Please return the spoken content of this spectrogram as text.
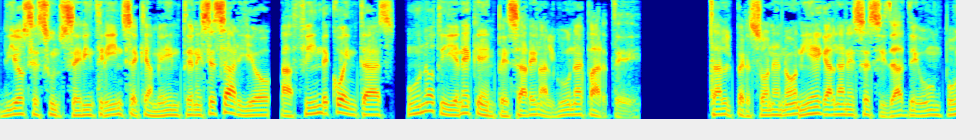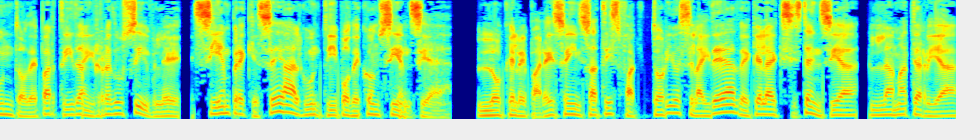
Dios es un ser intrínsecamente necesario, a fin de cuentas, uno tiene que empezar en alguna parte. Tal persona no niega la necesidad de un punto de partida irreducible, siempre que sea algún tipo de conciencia. Lo que le parece insatisfactorio es la idea de que la existencia, la materia,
